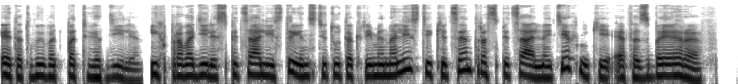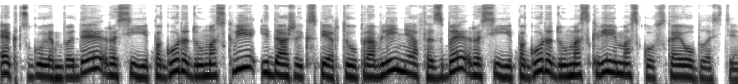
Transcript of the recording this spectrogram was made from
этот вывод подтвердили. Их проводили специалисты Института криминалистики Центра специальной техники ФСБ РФ, ЭКЦГУ МВД России по городу Москве и даже эксперты Управления ФСБ России по городу Москве и Московской области.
